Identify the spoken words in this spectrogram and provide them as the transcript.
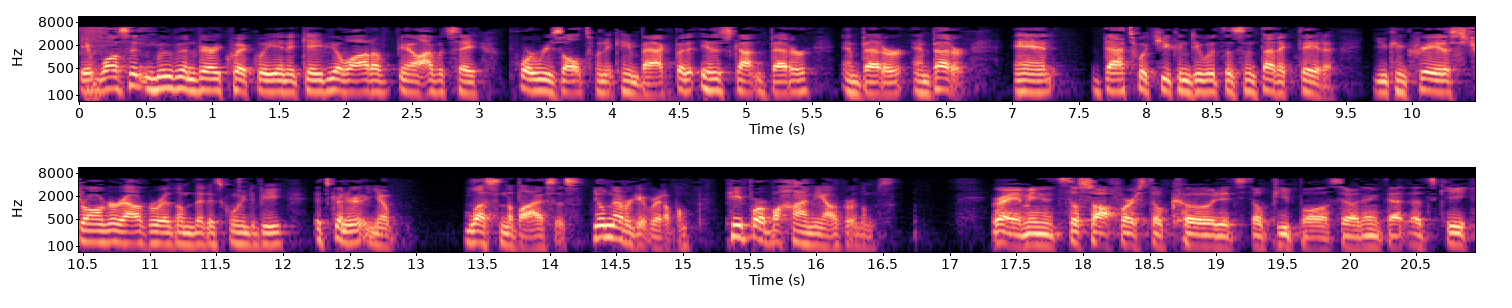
It wasn't moving very quickly and it gave you a lot of, you know, I would say poor results when it came back, but it has gotten better and better and better. And that's what you can do with the synthetic data. You can create a stronger algorithm that is going to be, it's going to, you know, lessen the biases. You'll never get rid of them. People are behind the algorithms. Right. I mean, it's still software, it's still code, it's still people. So I think that that's key.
